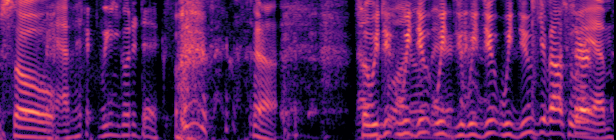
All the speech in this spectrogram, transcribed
so we, Have it. We can go to Dick's. yeah. So we do cool, I we do we do we do we do give out 2 cer- a.m.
